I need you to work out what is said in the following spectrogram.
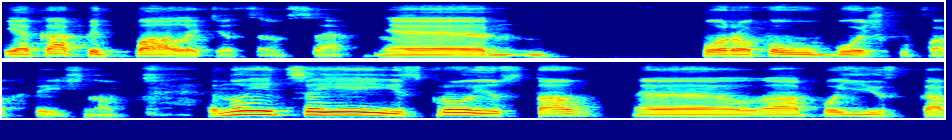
яка підпалить оце все. Порохову бочку, фактично. Ну і цією іскрою став е, поїздка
